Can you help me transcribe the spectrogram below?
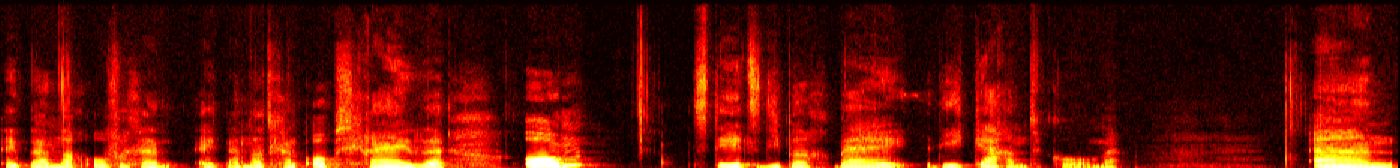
Ik ben daarover gaan, ik ben dat gaan opschrijven om steeds dieper bij die kern te komen. En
